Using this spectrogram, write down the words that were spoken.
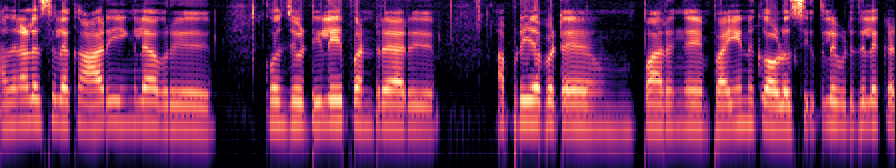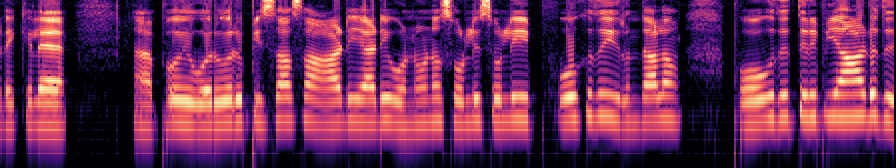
அதனால் சில காரியங்களை அவர் கொஞ்சம் டிலே பண்ணுறாரு அப்படியாப்பட்ட பாருங்கள் என் பையனுக்கு அவ்வளோ சீக்கிரத்தில் விடுதலை கிடைக்கல. அப்போ ஒரு ஒரு பிசாசம் ஆடி ஆடி ஒன்று ஒன்று சொல்லி சொல்லி போகுது. இருந்தாலும் போகுது திருப்பி ஆடுது.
